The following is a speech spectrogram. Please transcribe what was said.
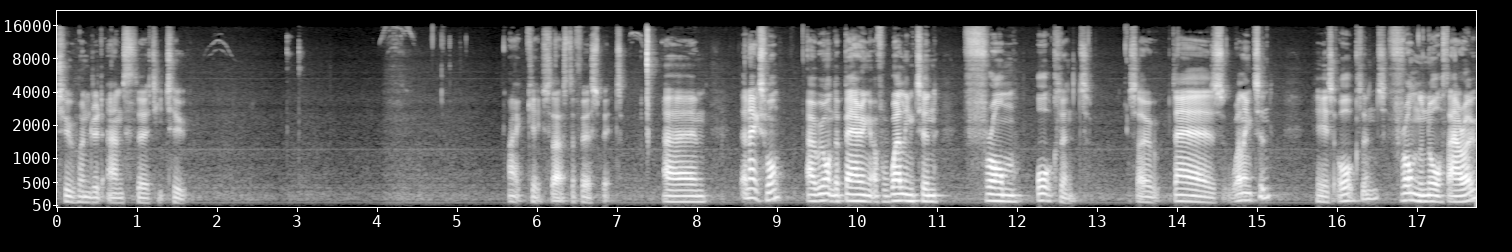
232 okay so that's the first bit. Um, the next one uh, we want the bearing of Wellington from Auckland so there's Wellington here's Auckland from the north arrow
